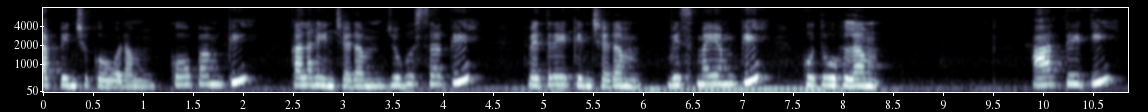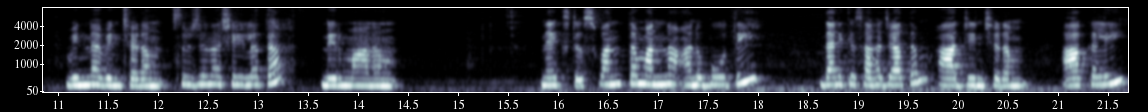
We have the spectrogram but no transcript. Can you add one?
తప్పించుకోవడం కోపంకి కలహించడం జుగుస్సకి వ్యతిరేకించడం విస్మయంకి కుతూహలం ఆర్తికి విన్నవించడం సృజనశీలత నిర్మాణం. నెక్స్ట్ స్వంతమన్న అనుభూతి దానికి సహజాతం ఆర్జించడం. ఆకలి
